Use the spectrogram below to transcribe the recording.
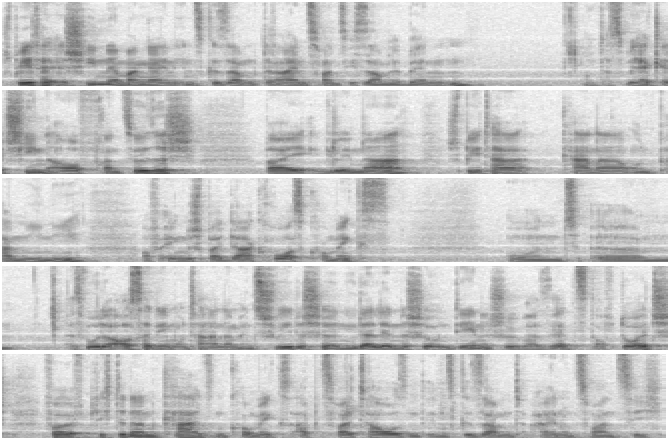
Später erschien der Manga in insgesamt 23 Sammelbänden. Und das Werk erschien auf Französisch bei Glénat, später Kana und Panini, auf Englisch bei Dark Horse Comics. Und ähm, es wurde außerdem unter anderem ins Schwedische, Niederländische und Dänische übersetzt. Auf Deutsch veröffentlichte dann Carlsen Comics ab 2000 insgesamt 21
